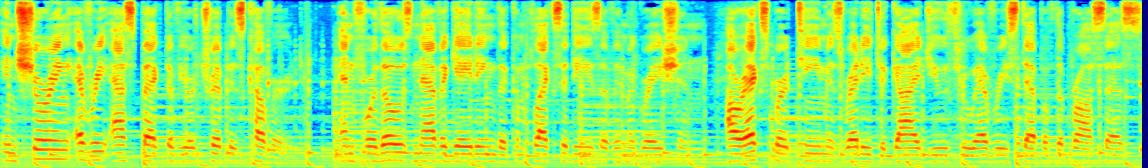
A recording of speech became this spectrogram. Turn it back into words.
ensuring every aspect of your trip is covered. And for those navigating the complexities of immigration, our expert team is ready to guide you through every step of the process.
